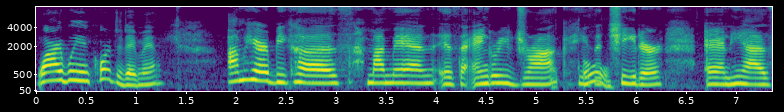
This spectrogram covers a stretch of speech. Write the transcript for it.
Why are we in court today, ma'am? I'm here because my man is an angry drunk. He's Ooh. a cheater, and he has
